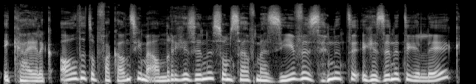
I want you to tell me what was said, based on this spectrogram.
Ik ga eigenlijk altijd op vakantie met andere gezinnen, soms zelfs met zeven gezinnen tegelijk.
